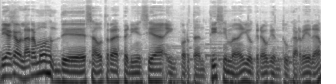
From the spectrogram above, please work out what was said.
Gustaría que habláramos de esa otra experiencia importantísima, yo creo que en tu carrera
